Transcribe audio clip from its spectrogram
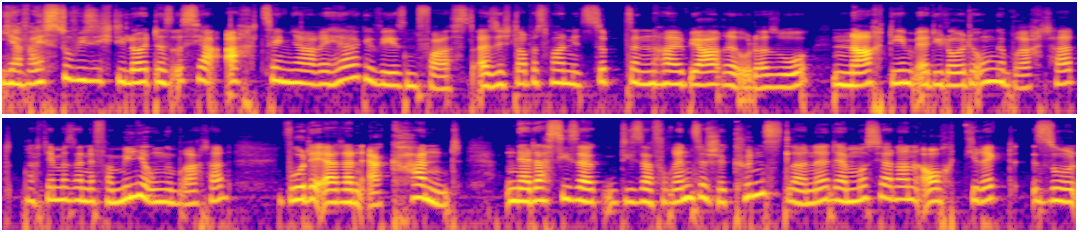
Ja, weißt du, wie sich die Leute, das ist ja 18 Jahre her gewesen fast. Also ich glaube, es waren jetzt 17,5 Jahre oder so, nachdem er die Leute umgebracht hat, nachdem er seine Familie umgebracht hat, wurde er dann erkannt. Na, dass dieser, dieser forensische Künstler, ne, der muss ja dann auch direkt so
